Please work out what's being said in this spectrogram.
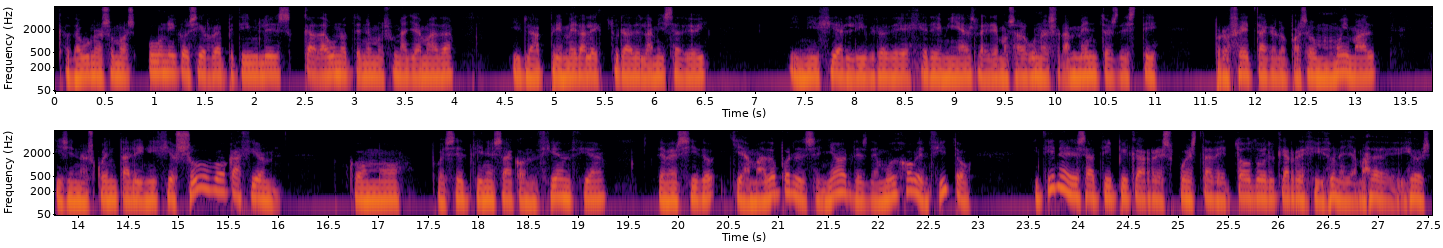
Cada uno somos únicos, irrepetibles, cada uno tenemos una llamada y la primera lectura de la misa de hoy inicia el libro de Jeremías. Leeremos algunos fragmentos de este profeta que lo pasó muy mal y se nos cuenta al inicio su vocación, como pues él tiene esa conciencia de haber sido llamado por el Señor desde muy jovencito y tiene esa típica respuesta de todo el que ha recibido una llamada de Dios,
